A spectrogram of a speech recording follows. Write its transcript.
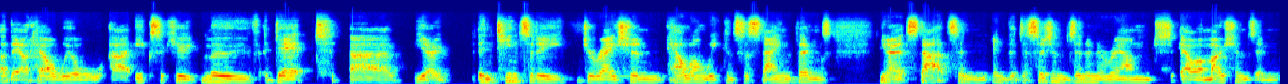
about how we'll uh, execute, move, adapt, uh, you know, intensity, duration, how long we can sustain things. You know, it starts in, in the decisions in and around our emotions and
